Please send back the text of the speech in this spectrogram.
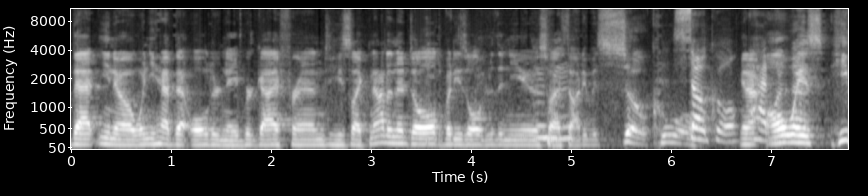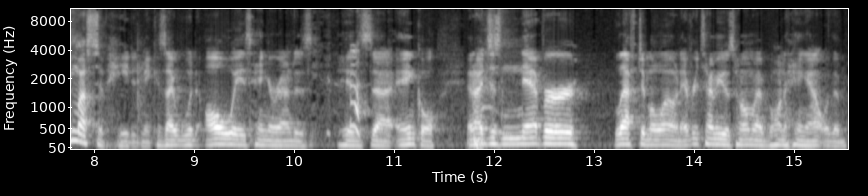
That you know, when you have that older neighbor guy friend, he's like not an adult, but he's older than you. So I thought he was so cool. Mm-hmm. So cool. And I I, had always he must have hated me because I would always hang around his his uh, ankle, and I just never left him alone. Every time he was home, I'd want to hang out with him.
